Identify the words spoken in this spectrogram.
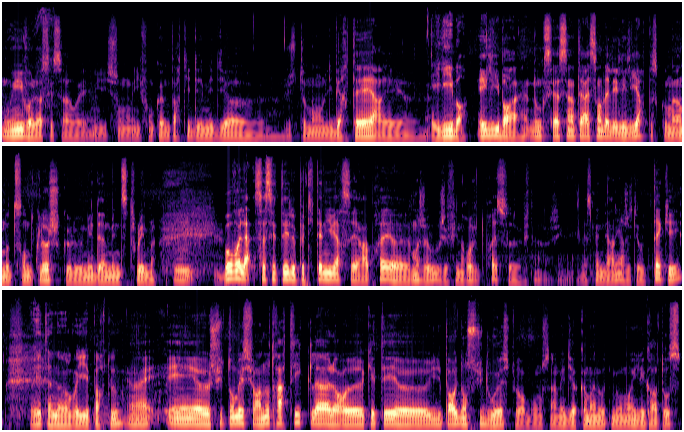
Oui, voilà, c'est ça, ouais. Ils, sont, ils font quand même partie des médias, euh, justement, libertaires et, euh, Et libre. et libres. Donc c'est assez intéressant d'aller les lire parce qu'on a un autre son de cloche que le média mainstream. Bon, voilà, ça c'était le petit anniversaire. Après, euh, moi j'avoue que j'ai fait une revue de presse, euh, putain, la semaine dernière j'étais au taquet. Et t'en as envoyé partout. Ouais, et euh, je suis tombé sur un autre article là, alors euh, qui était, euh, il est paru dans Sud-Ouest. Alors bon, c'est un média comme un autre, mais au moins il est gratos.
